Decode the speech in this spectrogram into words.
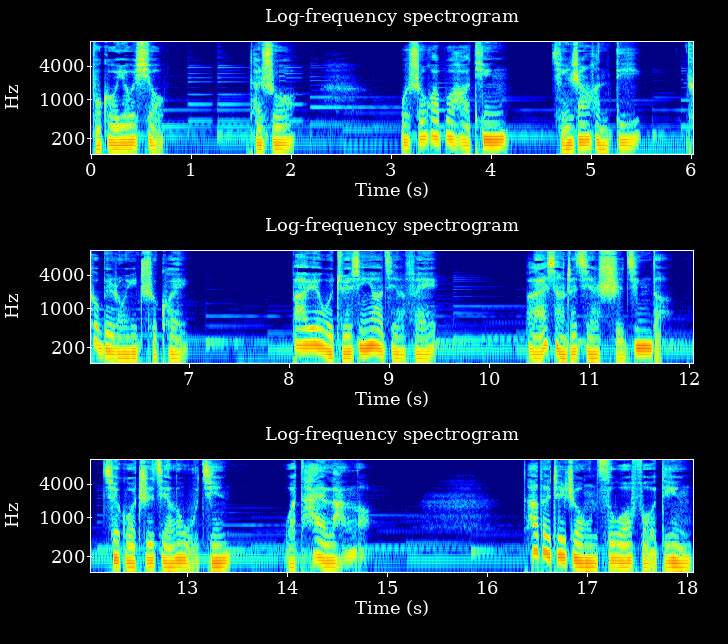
不够优秀。他说，我说话不好听，情商很低，特别容易吃亏。八月我决心要减肥，本来想着减十斤的，结果只减了五斤，我太懒了。他的这种自我否定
